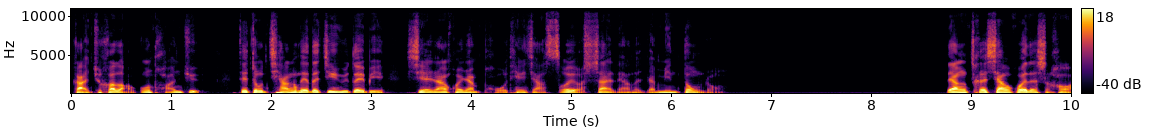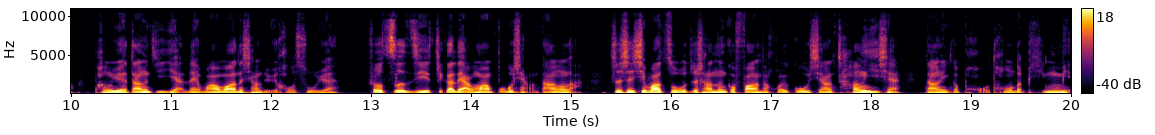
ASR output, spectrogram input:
赶去和老公团聚。这种强烈的境遇对比，显然会让普天下所有善良的人民动容。两车相会的时候，彭越当即眼泪汪汪地向吕后诉冤，说自己这个梁王不想当了，只是希望组织上能够放他回故乡昌邑县当一个普通的平民。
